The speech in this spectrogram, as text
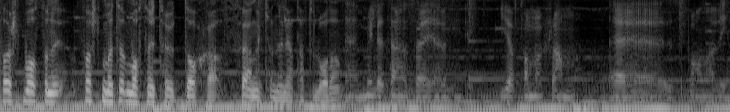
Först måste ni, först måste ni ta ut Dosha, sen kan ni leta efter lådan. Eh, militären säger jag tar mig fram, eh, spanar in.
